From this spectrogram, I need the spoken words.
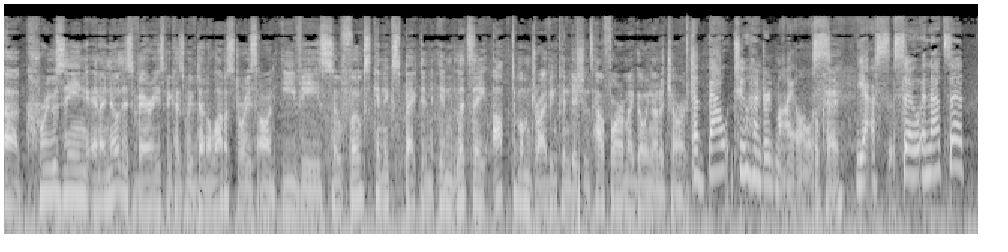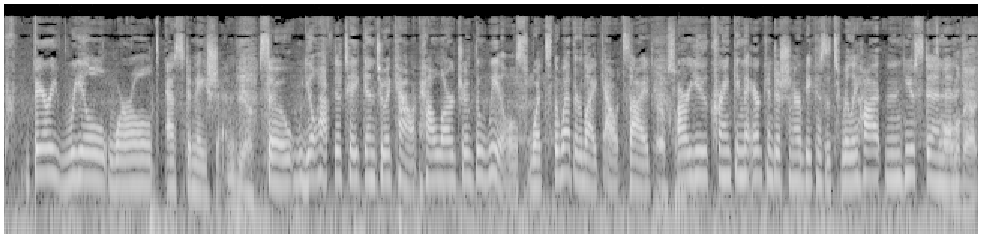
Uh, cruising, and I know this varies because we've done a lot of stories on EVs. So folks can expect in, in let's say optimum driving conditions. How far am I going on a charge? About 200 miles. Okay. Yes. So, and that's a very real world estimation. Yeah. So you'll have to take into account how large are the wheels? What's the weather like outside? Absolutely. Are you cranking the air conditioner because it's really hot in Houston? All of that.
